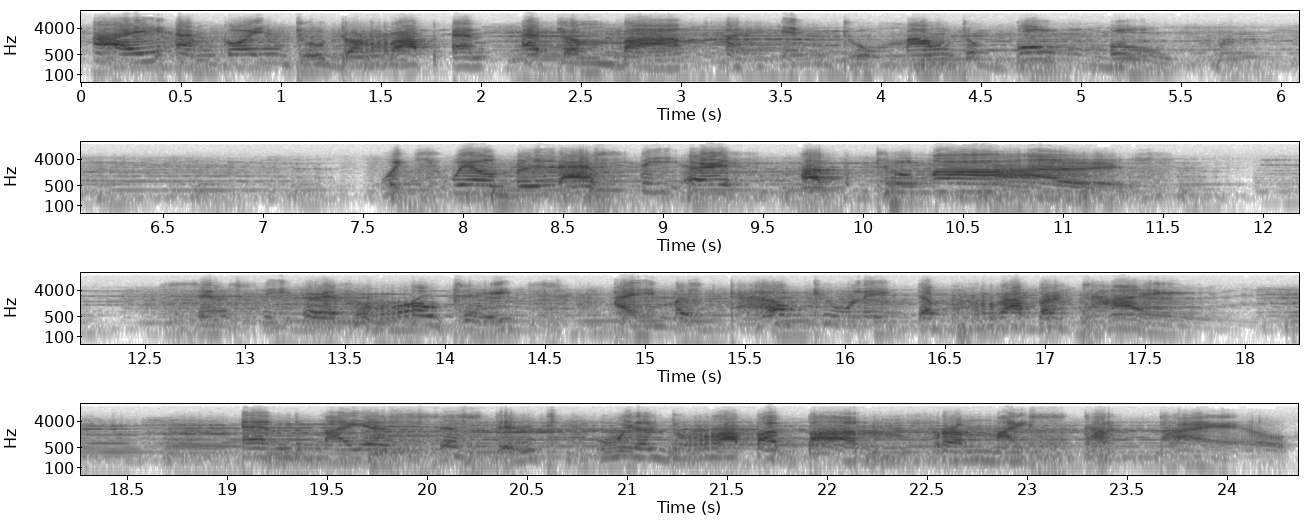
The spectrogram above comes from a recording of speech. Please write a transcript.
I am going to drop an atom bomb into Mount Boom Boom, which will blast the Earth up to Mars. Since the Earth rotates, I must calculate the proper time. And my assistant will drop a bomb from my stockpile.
